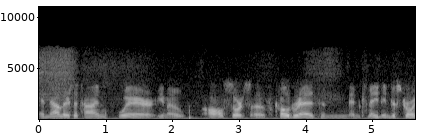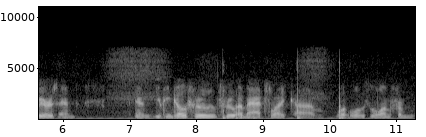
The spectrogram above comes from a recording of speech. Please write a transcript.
And now there's a time where you know all sorts of code reds and, and Canadian destroyers and and you can go through through a match like um, what, what was the one from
